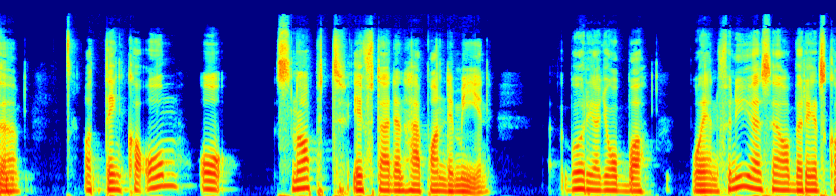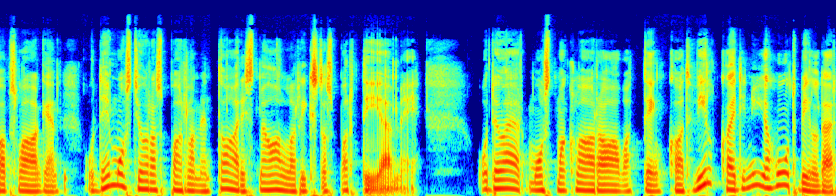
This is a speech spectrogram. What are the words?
att, att tänka om och snabbt efter den här pandemin börja jobba på en förnyelse av beredskapslagen och det måste göras parlamentariskt med alla riksdagspartier med. Och där måste man klara av att tänka att vilka är de nya hotbilder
